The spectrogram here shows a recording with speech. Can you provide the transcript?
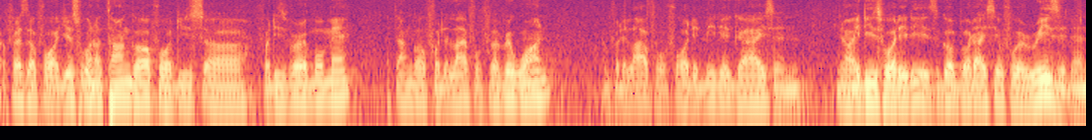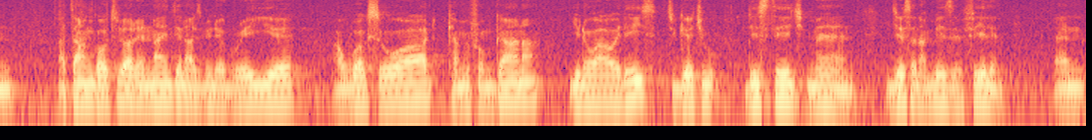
Uh, First of all, I just want to thank God for this, uh, for this very moment. I thank God for the life of everyone and for the life of all the media guys. And, you know, it is what it is. God brought us here for a reason. And I thank God 2019 has been a great year. I worked so hard coming from Ghana. You know how it is to get you this stage, man. Just an amazing feeling. And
